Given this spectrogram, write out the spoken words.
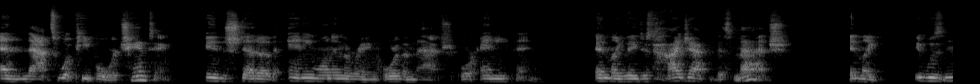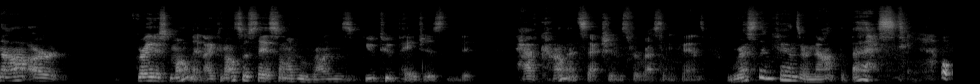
and that's what people were chanting instead of anyone in the ring or the match or anything, and like they just hijacked this match, and like it was not our greatest moment. I can also say as someone who runs YouTube pages that have comment sections for wrestling fans. Wrestling fans are not the best. Oh,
